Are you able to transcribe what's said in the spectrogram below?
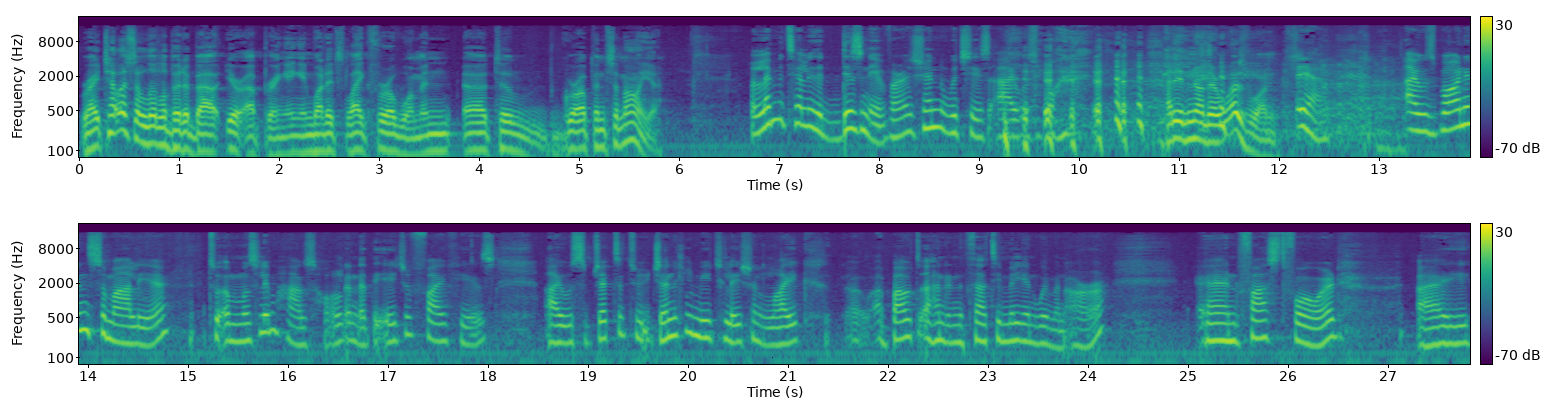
right? Tell us a little bit about your upbringing and what it's like for a woman uh, to grow up in Somalia. Well, let me tell you the Disney version, which is I was born. I didn't know there was one. yeah. I was born in Somalia to a Muslim household, and at the age of five years, I was subjected to genital mutilation like uh, about 130 million women are. And fast forward, I,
